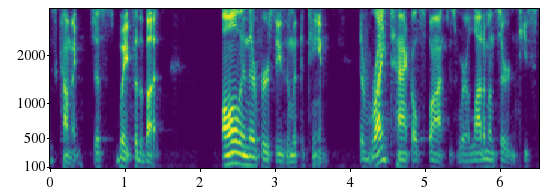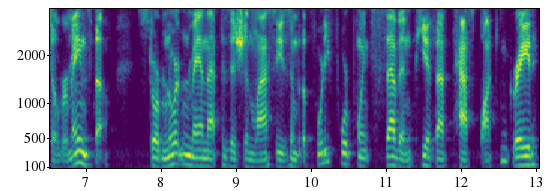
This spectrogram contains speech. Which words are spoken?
is coming. Just wait for the butt. All in their first season with the team. The right tackle spot is where a lot of uncertainty still remains, though. Storm Norton manned that position last season with a 44.7 PFF pass blocking grade,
